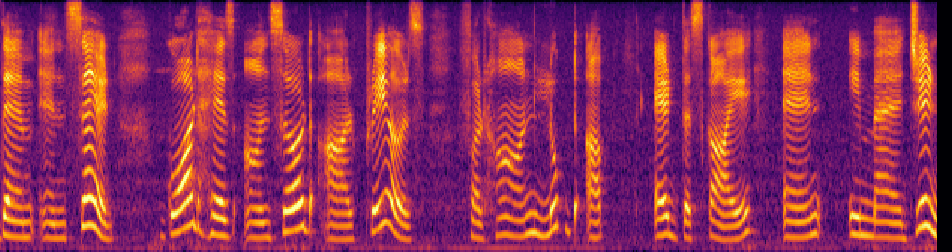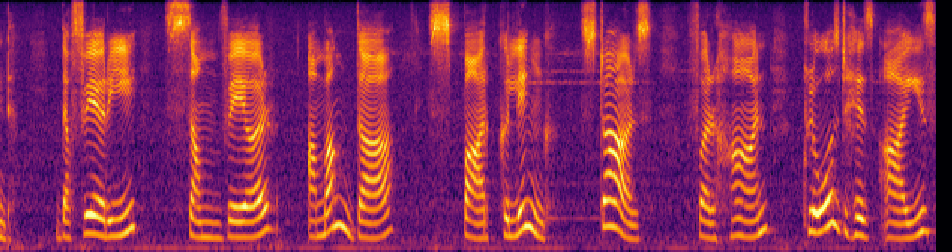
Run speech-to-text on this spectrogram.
them and said, God has answered our prayers. Farhan looked up at the sky and imagined the fairy somewhere among the sparkling stars. Farhan closed his eyes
